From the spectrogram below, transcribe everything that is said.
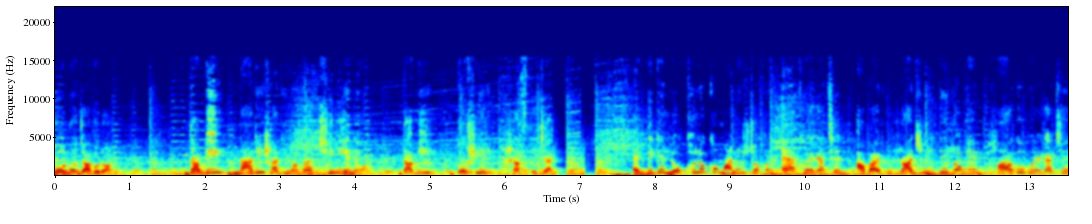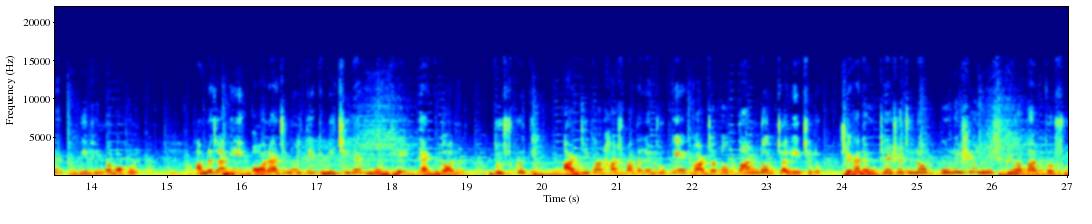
গণজাগরণ দাবি নারী স্বাধীনতা ছিনিয়ে নেওয়া। দাবি দোষীর শাস্তি চাই। একদিকে লক্ষ লক্ষ মানুষ যখন এক হয়ে গেছেন, আবার রাজনীতির রঙে ভাগও হয়ে গেছে বিভিন্ন মহল। আমরা জানি অরাজনৈতিক মিছিলের মধ্যে একদল দুষ্কৃতী আরজিকর হাসপাতালে ঢুকে কার্যত তাণ্ডব চালিয়েছিল। সেখানে উঠে এসেছিল পুলিশের নিষ্ক্রিয়তার প্রশ্ন।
